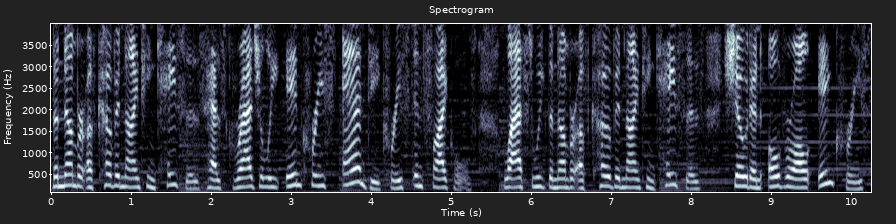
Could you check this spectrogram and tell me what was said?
the number of COVID 19 cases has gradually increased and decreased in cycles. Last week, the number of COVID 19 cases showed an overall increase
